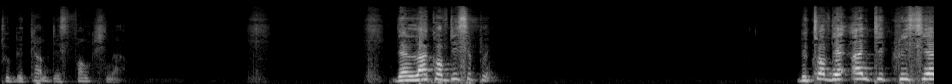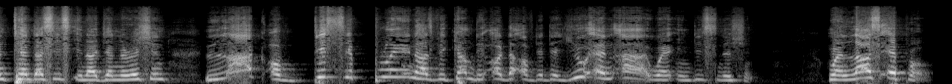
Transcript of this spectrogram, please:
to become dysfunctional. Then lack of discipline. Because of the anti-Christian tendencies in our generation, lack of discipline has become the order of the day. You and I were in this nation when last April,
